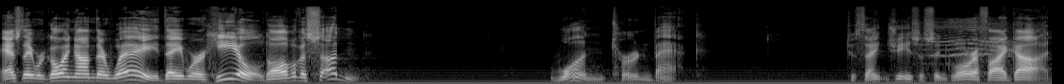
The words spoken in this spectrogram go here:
As they were going on their way, they were healed all of a sudden. One turned back. to thank Jesus and glorify God.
